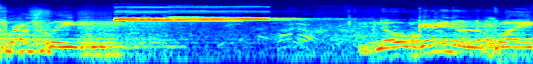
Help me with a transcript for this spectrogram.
Presley. No gain on the play.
